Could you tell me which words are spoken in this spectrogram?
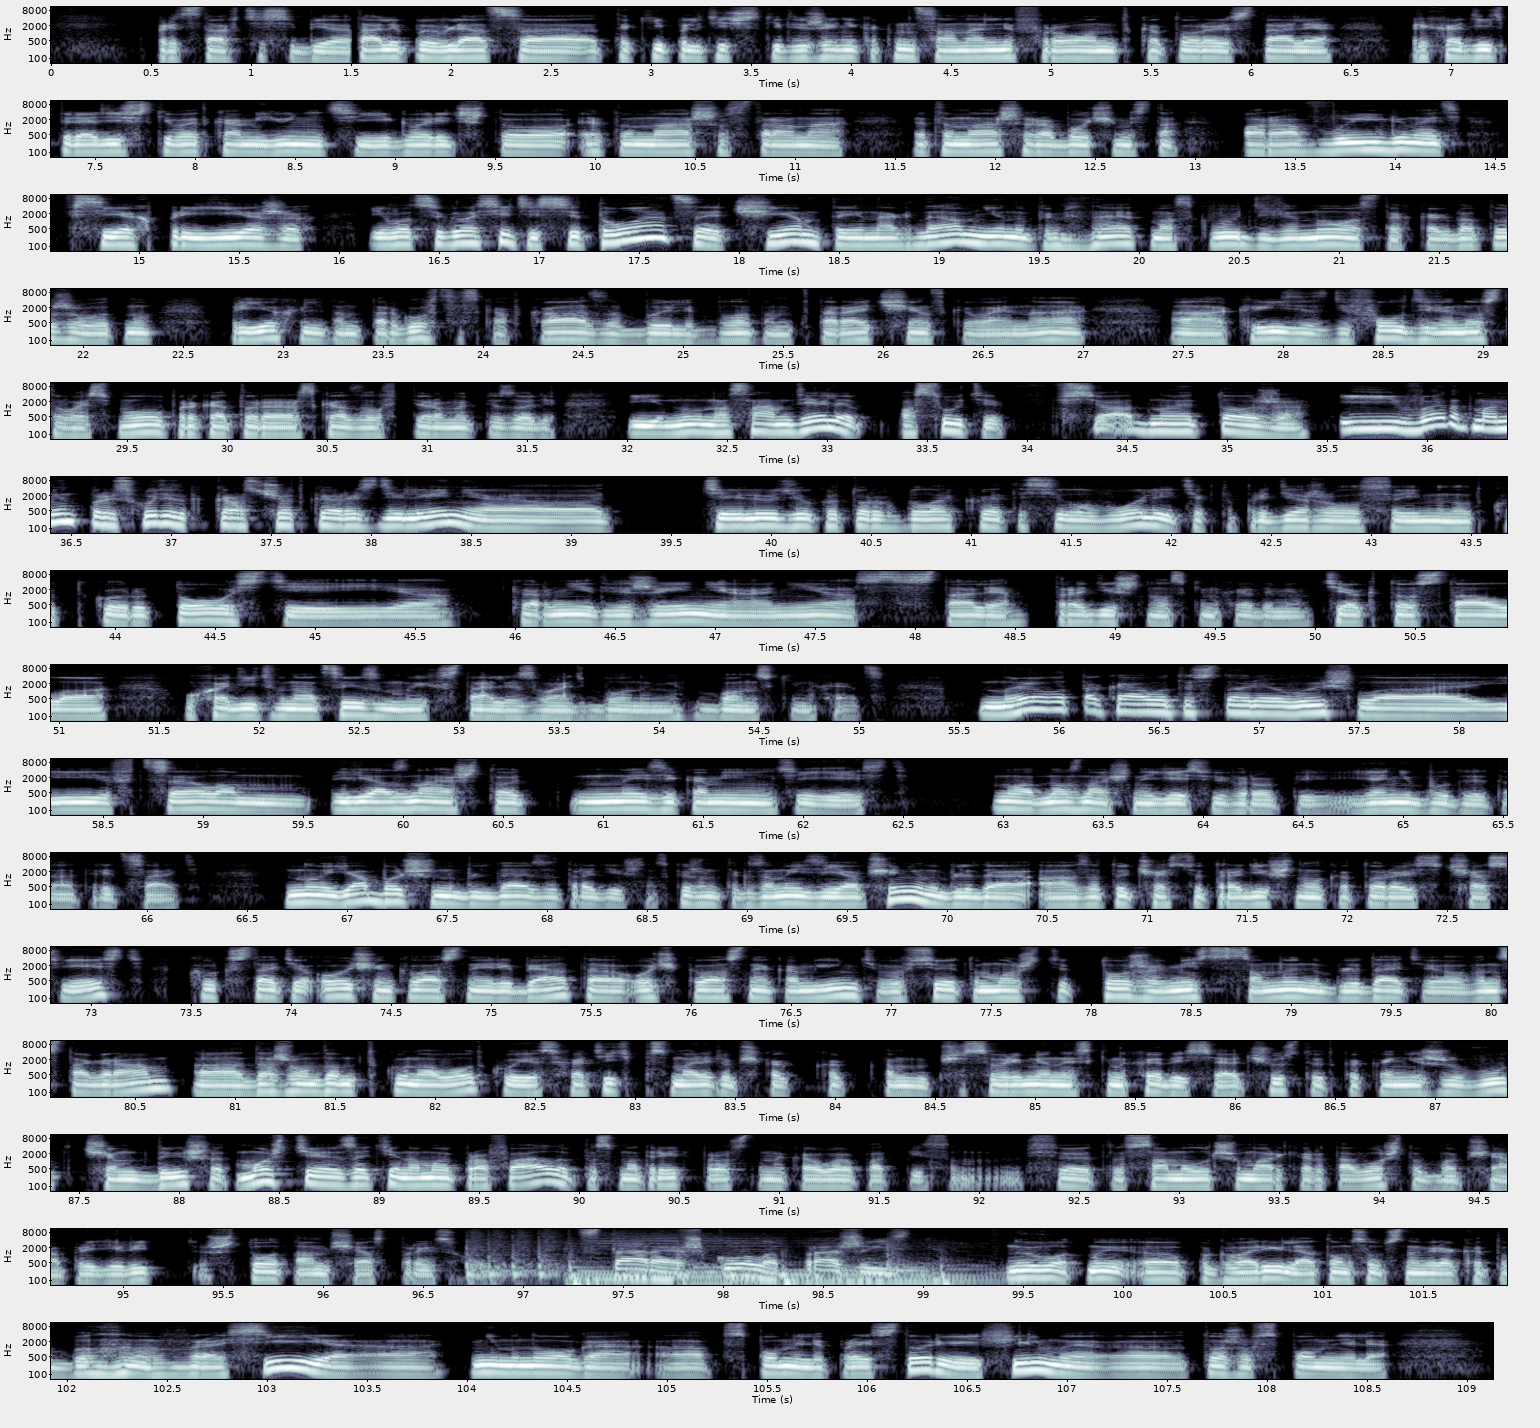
представьте себе, стали появляться такие политические движения, как Национальный фронт, которые стали приходить периодически в это комьюнити и говорить, что это наша страна, это наши рабочие места. Пора выгнать всех приезжих – и вот согласитесь, ситуация чем-то иногда мне напоминает Москву 90-х, когда тоже вот, ну, приехали там торговцы с Кавказа, были, была там Вторая Чеченская война, а, кризис, дефолт 98-го, про который я рассказывал в первом эпизоде. И, ну, на самом деле, по сути, все одно и то же. И в этот момент происходит как раз четкое разделение те люди, у которых была какая-то сила воли, и те, кто придерживался именно вот такой рутовости и а, корней движения, они стали традиционал скинхедами. Те, кто стал а, уходить в нацизм, их стали звать бонами, бон скинхедс. Ну и вот такая вот история вышла, и в целом я знаю, что Нези комьюнити есть. Ну, однозначно есть в Европе, я не буду это отрицать но я больше наблюдаю за традишн. Скажем так, за Нейзи я вообще не наблюдаю, а за той частью традиционал, которая сейчас есть, кстати, очень классные ребята, очень классная комьюнити. Вы все это можете тоже вместе со мной наблюдать э, в Инстаграм. А, даже вам дам такую наводку, если хотите посмотреть вообще, как, как там вообще современные скинхеды себя чувствуют, как они живут, чем дышат. Можете зайти на мой профайл и посмотреть просто на кого я подписан. Все это самый лучший маркер того, чтобы вообще определить, что там сейчас происходит. Старая школа про жизнь. Ну и вот, мы э, поговорили о том, собственно говоря, как это было в России, э, немного э, вспомнили про историю, и фильмы э, тоже вспомнили.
